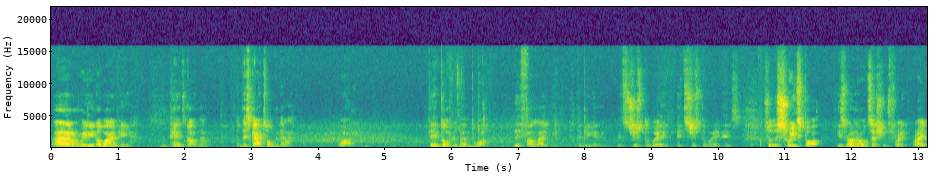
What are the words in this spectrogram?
I don't really know why I'm here. The pain's gone now. But this guy told me now. Why? They don't remember what they felt like at the beginning. It's just the way it's just the way it is. So the sweet spot is round about session three, right?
